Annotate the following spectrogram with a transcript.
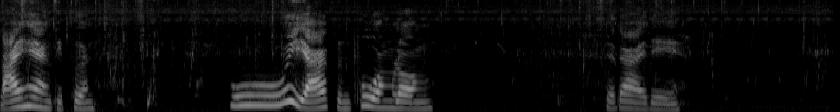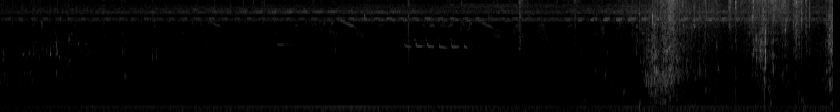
หลายแห้งติเพื่อนอุ้ยอยาขึ้นพวงลอง เสียดายเด้ ป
